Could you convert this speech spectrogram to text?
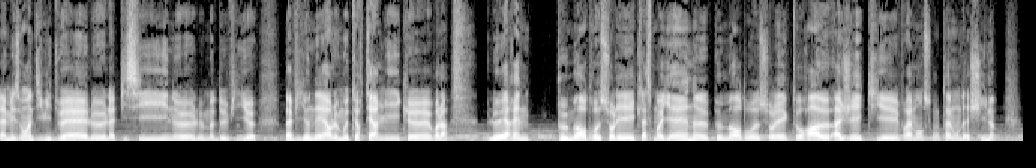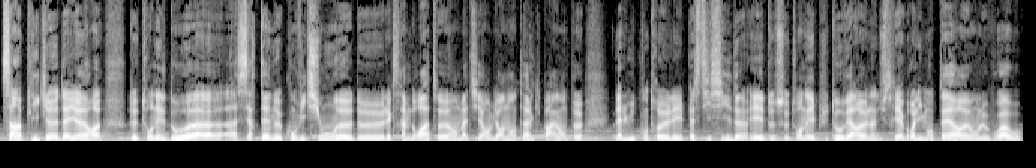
la maison individuelle, la piscine, le mode de vie pavillonnaire, le moteur thermique, voilà. Le RN peut mordre sur les classes moyennes, euh, peut mordre sur l'électorat euh, âgé, qui est vraiment son talon d'Achille. Ça implique euh, d'ailleurs de tourner le dos à, certaines convictions de l'extrême droite en matière environnementale, qui par exemple la lutte contre les pesticides, et de se tourner plutôt vers l'industrie agroalimentaire. On le voit au,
